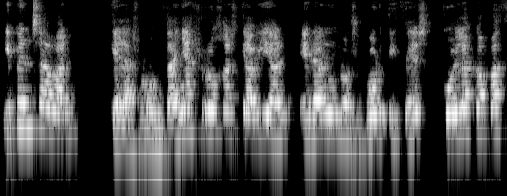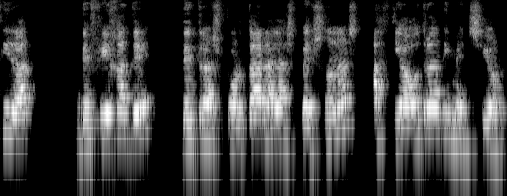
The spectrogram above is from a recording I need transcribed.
y pensaban que las montañas rojas que habían eran unos vórtices con la capacidad de, fíjate, de transportar a las personas hacia otra dimensión.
